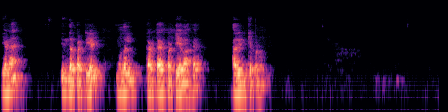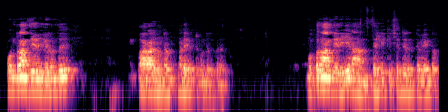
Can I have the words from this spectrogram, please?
என இந்த பட்டியல் முதல் கட்ட பட்டியலாக அறிவிக்கப்படும். ஒன்றாம் தேதியிலிருந்து பாராளுமன்றம் நடைபெற்றுக் கொண்டிருக்கிறது. முப்பதாம் தேதியே நான் டெல்லிக்கு சென்றிருக்க வேண்டும்.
